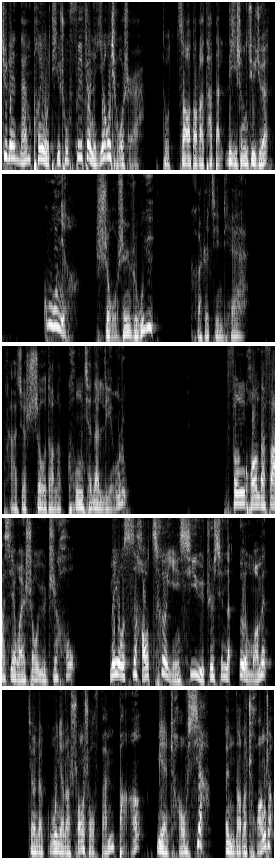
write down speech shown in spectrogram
就连男朋友提出非分的要求时，都遭到了她的厉声拒绝。姑娘守身如玉，可是今天她却受到了空前的凌辱。疯狂的发泄完兽欲之后，没有丝毫恻隐惜玉之心的恶魔们，将这姑娘的双手反绑，面朝下摁到了床上。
